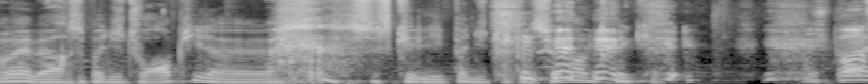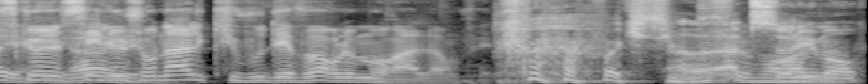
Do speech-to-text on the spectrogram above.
Ouais, bah alors c'est pas du tout rempli, là. c'est ce qui est pas du tout passionnant, le truc. Je pense que c'est le journal qui vous dévore le moral, en fait. Qui Ah, moral. absolument.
